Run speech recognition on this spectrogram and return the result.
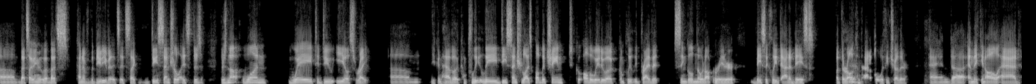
um, that's I think that's kind of the beauty of it. It's it's like decentralized. It's, there's there's not one way to do EOS right. Um, you can have a completely decentralized public chain all the way to a completely private single node operator, basically database, but they're all yeah. compatible with each other, and uh, and they can all add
